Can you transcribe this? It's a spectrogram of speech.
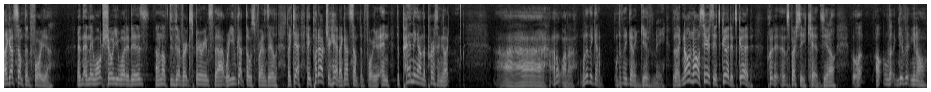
i got something for you and, and they won't show you what it is i don't know if you've ever experienced that where you've got those friends they're like yeah hey put out your hand i got something for you and depending on the person you're like ah i don't want to what are they going to what are they going to give me? They're like, no, no, seriously, it's good, it's good. Put it, especially kids, you know, give it, you know,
